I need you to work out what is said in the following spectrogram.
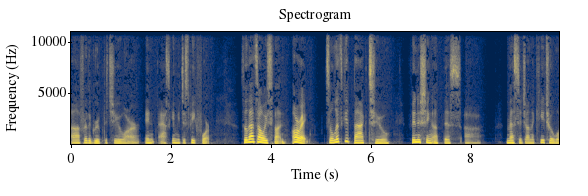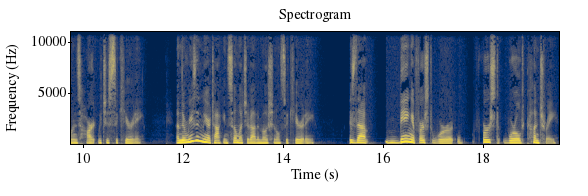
uh, for the group that you are in asking me to speak for. So that's always fun. All right, so let's get back to finishing up this uh, message on the key to a woman's heart, which is security. And the reason we are talking so much about emotional security is that being a first world first world country,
